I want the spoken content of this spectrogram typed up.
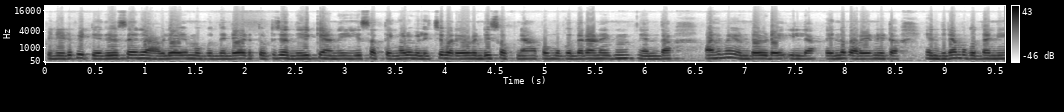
പിന്നീട് പിറ്റേ ദിവസം രാവിലെ മുകുന്ദന്റെ അടുത്തോട്ട് ചെന്നിരിക്കുകയാണ്. ഈ സത്യങ്ങൾ വിളിച്ചു പറയാൻ വേണ്ടി സ്വപ്ന അപ്പം മുകുന്ദനാണെങ്കിൽ എന്താ? മഹിമയുണ്ടോ ഇവിടെ? ഇല്ല എന്ന് പറയണ കേട്ടോ. എന്തിനാ മുകുന്ദൻ? നീ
